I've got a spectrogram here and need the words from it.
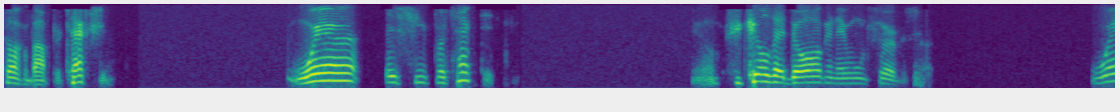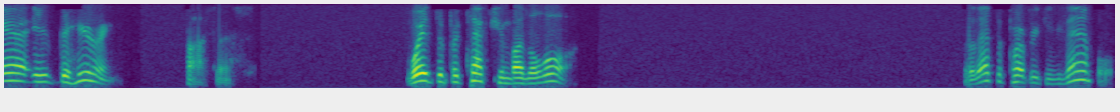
talk about protection. Where is she protected? You know, she killed their dog and they won't service her. Where is the hearing process? Where's the protection by the law? So that's a perfect example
